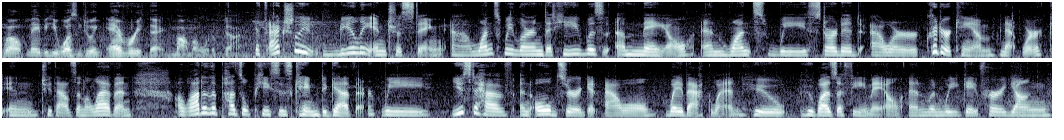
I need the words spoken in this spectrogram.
well, maybe he wasn't doing everything Mama would have done. It's actually really interesting. Uh, once we learned that he was a male, and once we started our Critter Cam network in 2011, a lot of the puzzle pieces came together. We used to have an old surrogate owl way back when who who was a female and when we gave her young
